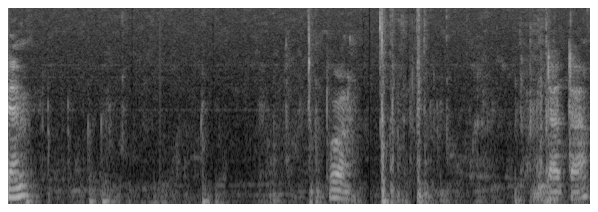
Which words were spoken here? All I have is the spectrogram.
system data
